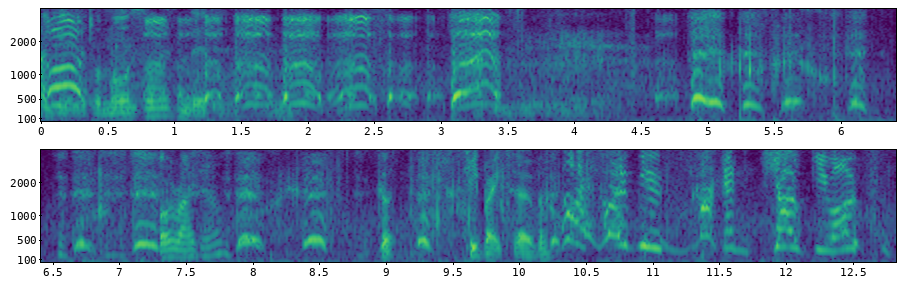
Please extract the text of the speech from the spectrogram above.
little morsel, isn't it? All right, Al? Good. Tea break's over. I hope you fucking choke, you oaf!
